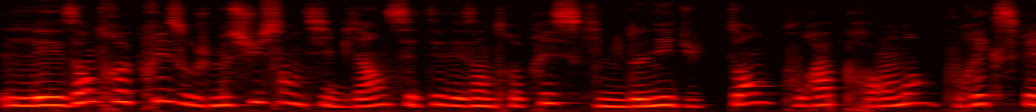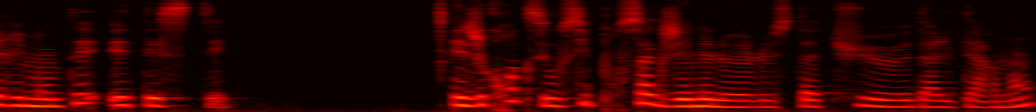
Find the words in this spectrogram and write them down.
Les entreprises où je me suis sentie bien, c'était des entreprises qui me donnaient du temps pour apprendre, pour expérimenter et tester. Et je crois que c'est aussi pour ça que j'aimais le, statut euh, d'alternant,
